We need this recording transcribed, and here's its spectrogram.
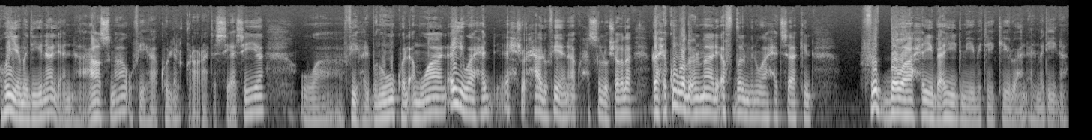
وهي مدينة لأنها عاصمة وفيها كل القرارات السياسية وفيها البنوك والأموال. أي واحد يحشر حاله فيها هناك ويحصل له شغلة راح يكون وضعه المالي أفضل من واحد ساكن في الضواحي بعيد 100-200 كيلو عن المدينة.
